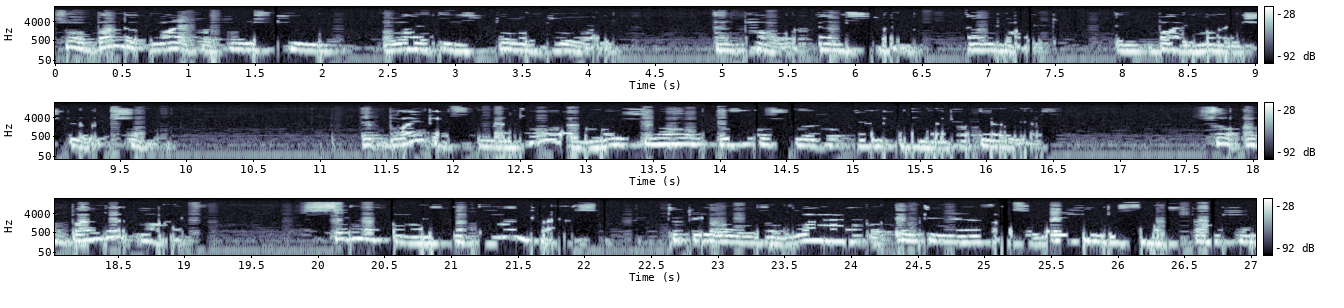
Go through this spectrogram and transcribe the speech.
So, abundant life refers to a life that is full of joy and power and strength and light in body, mind, spirit, soul. It blankets mental, emotional, physical, spiritual, and financial areas. So, abundant life signifies to feelings of lack or emptiness, isolation, dissatisfaction.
